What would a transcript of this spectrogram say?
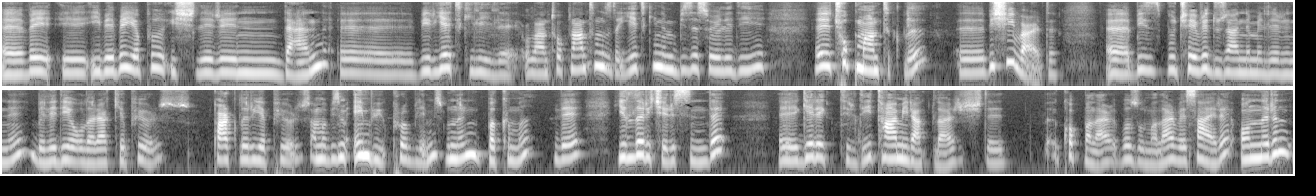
E, ve e, İBB yapı işlerinden e, bir yetkiliyle olan toplantımızda yetkinin bize söylediği e, çok mantıklı e, bir şey vardı. Ee, biz bu çevre düzenlemelerini belediye olarak yapıyoruz. Parkları yapıyoruz ama bizim en büyük problemimiz bunların bakımı ve yıllar içerisinde e, gerektirdiği tamiratlar, işte kopmalar, bozulmalar vesaire onların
